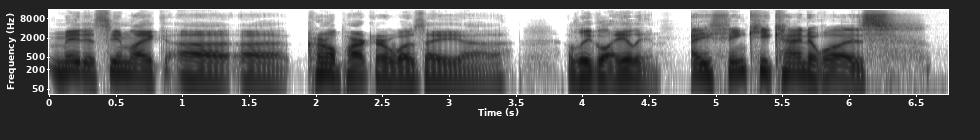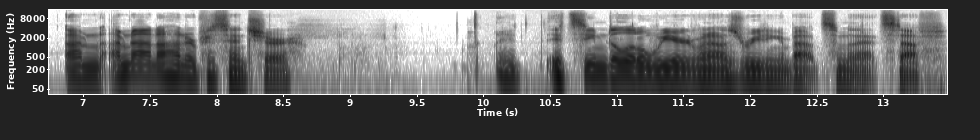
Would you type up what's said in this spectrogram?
made it seem like uh, uh, Colonel Parker was a uh, illegal alien. I think he kind of was. I'm I'm not 100% sure. It it seemed a little weird when I was reading about some of that stuff.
